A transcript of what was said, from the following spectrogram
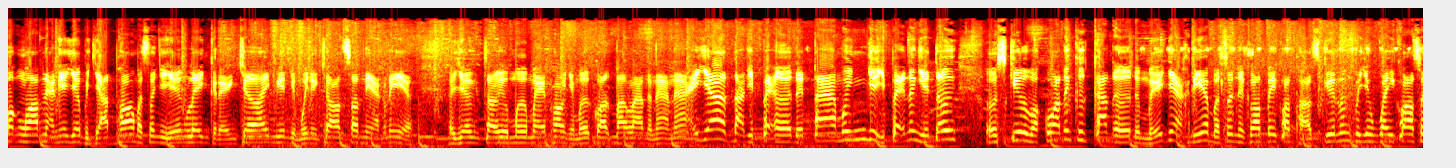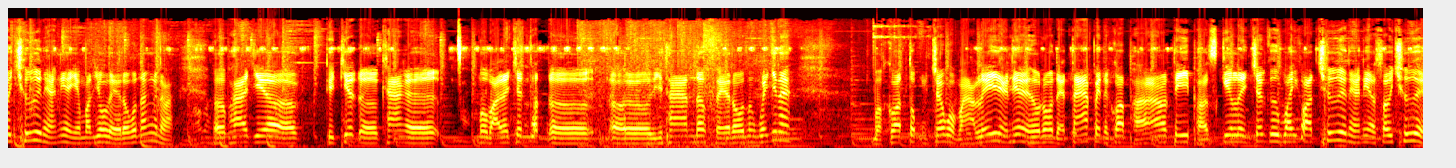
វឹកងាប់អ្នកនេះយើងប្រយ័ត្នផងបើសិនជាយើងលេងក្រែងជើឲ្យមានជាមួយនឹងចនសុនអ្នកនេះហើយយើងទៅមើលម៉ែផងចាំមើលគាត់បាក់ឡានទៅណាណាអីយ៉ាដាក់ជីប៉េ data មួយជីប៉េហ្នឹងនិយាយទៅ skill របស់គាត់ហ្នឹងគឺកាត់ damage អ្នកគ្នាបើសិនជាគាត់ពេលគាត់ប្រើ skill ហ្នឹងពេលយើងវាយគាត់សុយឈឺអ្នកនេះខ្ញុំអត់យល់ hero ហ្នឹងណាប្រហែលជាទីជាតិខាង Mobile Legends គាត់និយាយថា nerf hero ហ្នឹងវិញណា បើគាត់ទុកអញ្ចឹងពិបាកលេងនេះ hero data ពេលតែគាត់ប្រើ ulti ប្រើ skill អញ្ចឹងគឺវាយគាត់ឈឺនេះនេះអត់សូវឈឺទេ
